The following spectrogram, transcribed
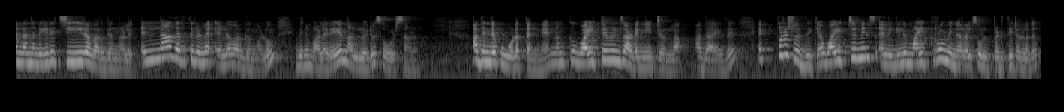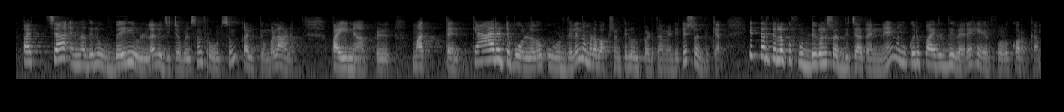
അല്ലാന്നുണ്ടെങ്കിൽ ചീരവർഗങ്ങൾ എല്ലാ തരത്തിലുള്ള ഇലവർഗങ്ങളും ഇതിന് വളരെ നല്ലൊരു സോഴ്സാണ് അതിന്റെ കൂടെ തന്നെ നമുക്ക് വൈറ്റമിൻസ് അടങ്ങിയിട്ടുള്ള അതായത് എപ്പോഴും ശ്രദ്ധിക്കുക വൈറ്റമിൻസ് അല്ലെങ്കിൽ മൈക്രോ മിനറൽസ് ഉൾപ്പെടുത്തിയിട്ടുള്ളത് പച്ച എന്നതിലുപരിയുള്ള വെജിറ്റബിൾസും ഫ്രൂട്ട്സും കഴിക്കുമ്പോഴാണ്. പൈനാപ്പിൾ മത്തൻ ക്യാരറ്റ് പോലുള്ളവ കൂടുതൽ നമ്മുടെ ഭക്ഷണത്തിൽ ഉൾപ്പെടുത്താൻ വേണ്ടിയിട്ട് ശ്രദ്ധിക്കാം. ഇത്തരത്തിലൊക്കെ ഫുഡുകൾ ശ്രദ്ധിച്ചാൽ തന്നെ നമുക്കൊരു പരിധി വരെ ഹെയർ ഫോൾ കുറക്കാം.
